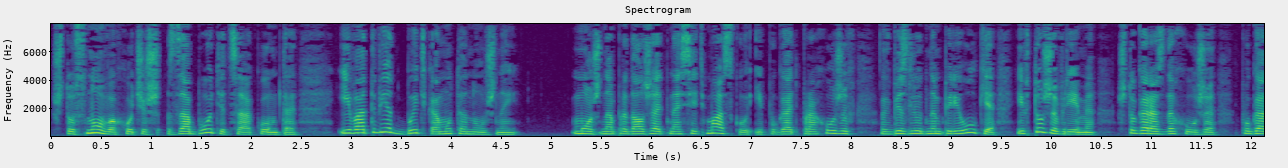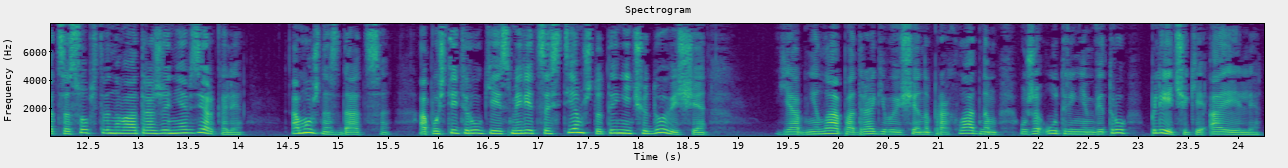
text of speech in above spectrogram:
что снова хочешь заботиться о ком-то и в ответ быть кому-то нужной». Можно продолжать носить маску и пугать прохожих в безлюдном переулке, и в то же время, что гораздо хуже, пугаться собственного отражения в зеркале. А можно сдаться, опустить руки и смириться с тем, что ты не чудовище. Я обняла подрагивающее на прохладном, уже утреннем ветру, плечики Аэли.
